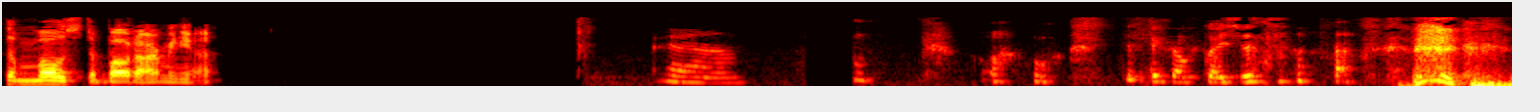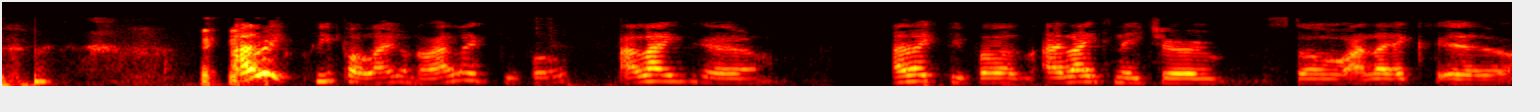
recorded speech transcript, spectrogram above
the most about Armenia? Um, difficult questions. I like people. I don't know. I like people. I like um, I like people. I like nature. So I like uh,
